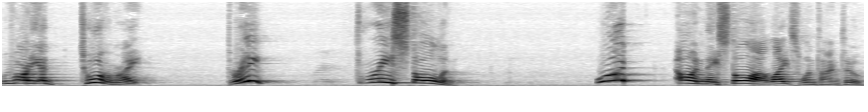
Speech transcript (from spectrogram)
We've already had two of them, right? Three? Three stolen. What? Oh, and they stole our lights one time too,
